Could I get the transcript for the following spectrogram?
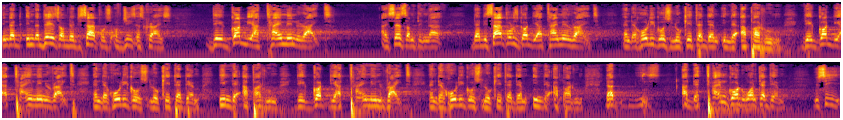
In the, in the days of the disciples of Jesus Christ, they got their timing right. I said something now. The disciples got their timing right, and the Holy Ghost located them in the upper room. They got their timing right, and the Holy Ghost located them in the upper room. They got their timing right, and the Holy Ghost located them in the upper room. That means at the time God wanted them. You see,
